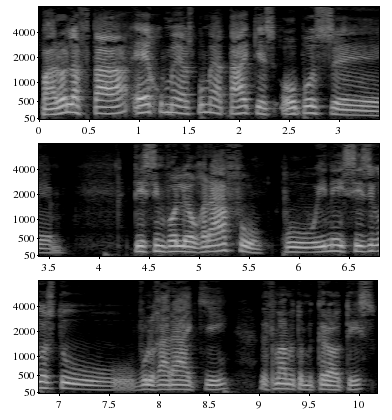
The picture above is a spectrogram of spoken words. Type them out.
Παρόλα αυτά έχουμε ας πούμε ατάκες όπως ε, τη συμβολεογράφου που είναι η σύζυγος του Βουλγαράκη, δεν θυμάμαι το μικρό της,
